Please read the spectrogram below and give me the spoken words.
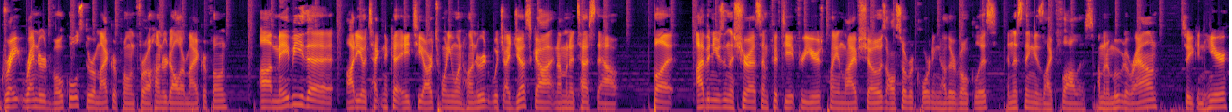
great rendered vocals through a microphone for a $100 microphone. Uh, maybe the Audio Technica ATR 2100, which I just got and I'm going to test out. But I've been using the Shure SM58 for years, playing live shows, also recording other vocalists, and this thing is like flawless. I'm gonna move it around so you can hear.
